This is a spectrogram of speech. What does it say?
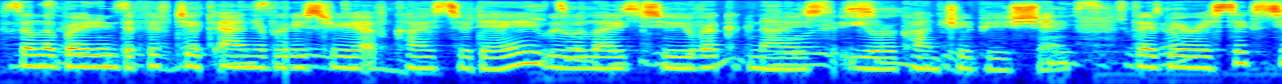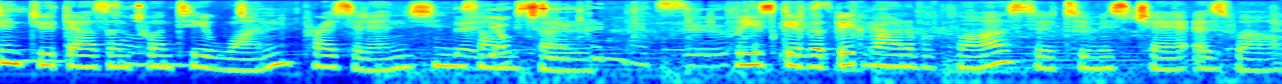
Celebrating the 50th anniversary of KAIST today, we would like to recognize your contribution. February 16, 2021, President Shin Sung-chul. Please give a big round of applause to Ms. Che as well.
